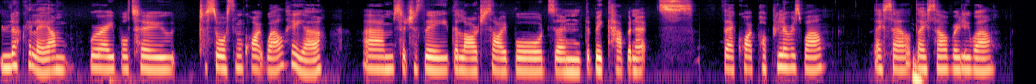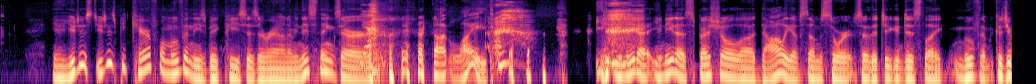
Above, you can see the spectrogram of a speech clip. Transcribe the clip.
luckily, I'm we're able to to source them quite well here, um, such as the the large sideboards and the big cabinets. They're quite popular as well. They sell they sell really well. Yeah, you just you just be careful moving these big pieces around. I mean, these things are, yeah. are not light. you, you, need a you need a special uh, dolly of some sort so that you can just like move them because you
